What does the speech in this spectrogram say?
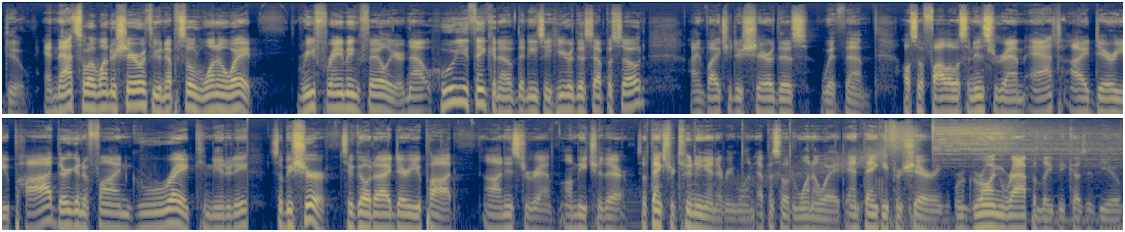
do. And that's what I want to share with you in episode 108 Reframing Failure. Now, who are you thinking of that needs to hear this episode? I invite you to share this with them. Also, follow us on Instagram at I Dare You Pod. There you're going to find great community. So be sure to go to I Dare You Pod on Instagram. I'll meet you there. So thanks for tuning in, everyone. Episode 108. And thank you for sharing. We're growing rapidly because of you,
